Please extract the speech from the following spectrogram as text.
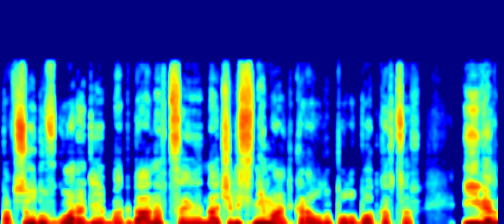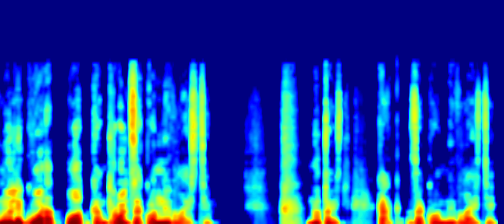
повсюду в городе богдановцы начали снимать караулы полуботковцев и вернули город под контроль законной власти. Ну, то есть, как законной власти?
